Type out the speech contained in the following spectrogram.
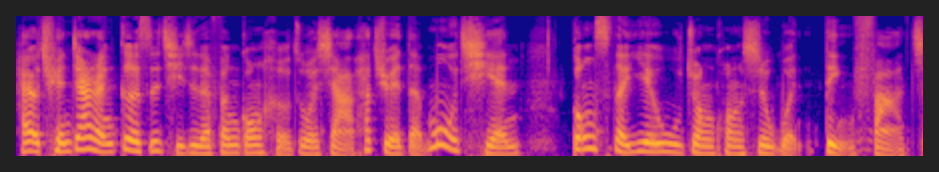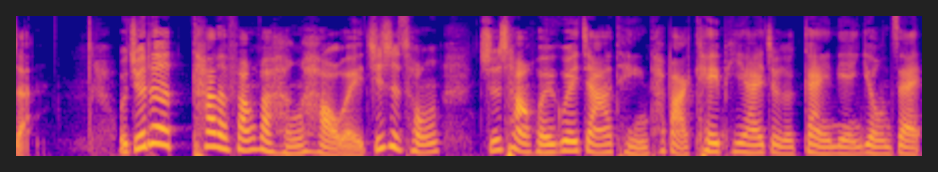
还有全家人各司其职的分工合作下，他觉得目前公司的业务状况是稳定发展。我觉得他的方法很好诶，即使从职场回归家庭，他把 KPI 这个概念用在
